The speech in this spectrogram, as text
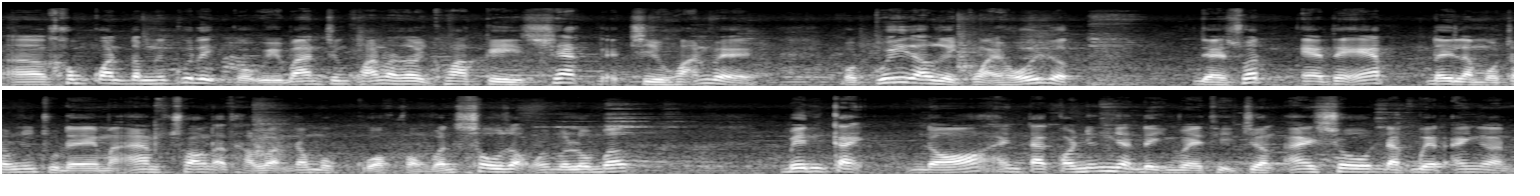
uh, không quan tâm đến quyết định của Ủy ban chứng khoán và giao dịch Hoa Kỳ xét để trì hoãn về một quỹ giao dịch ngoại hối được đề xuất ETF. Đây là một trong những chủ đề mà Armstrong đã thảo luận trong một cuộc phỏng vấn sâu rộng với Bloomberg. Bên cạnh đó, anh ta có những nhận định về thị trường ISO, đặc biệt anh ẩn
